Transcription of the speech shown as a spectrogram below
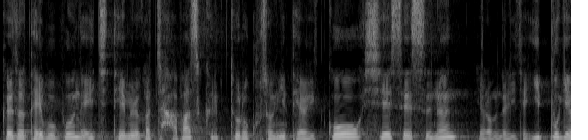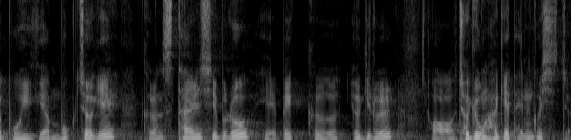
그래서 대부분 HTML과 자바스크립트로 구성이 되어 있고 CSS는 여러분들이 이제 이쁘게 보이기 위한 목적의 그런 style sheet으로 예, 그 여기를 어, 적용을 하게 되는 것이죠.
